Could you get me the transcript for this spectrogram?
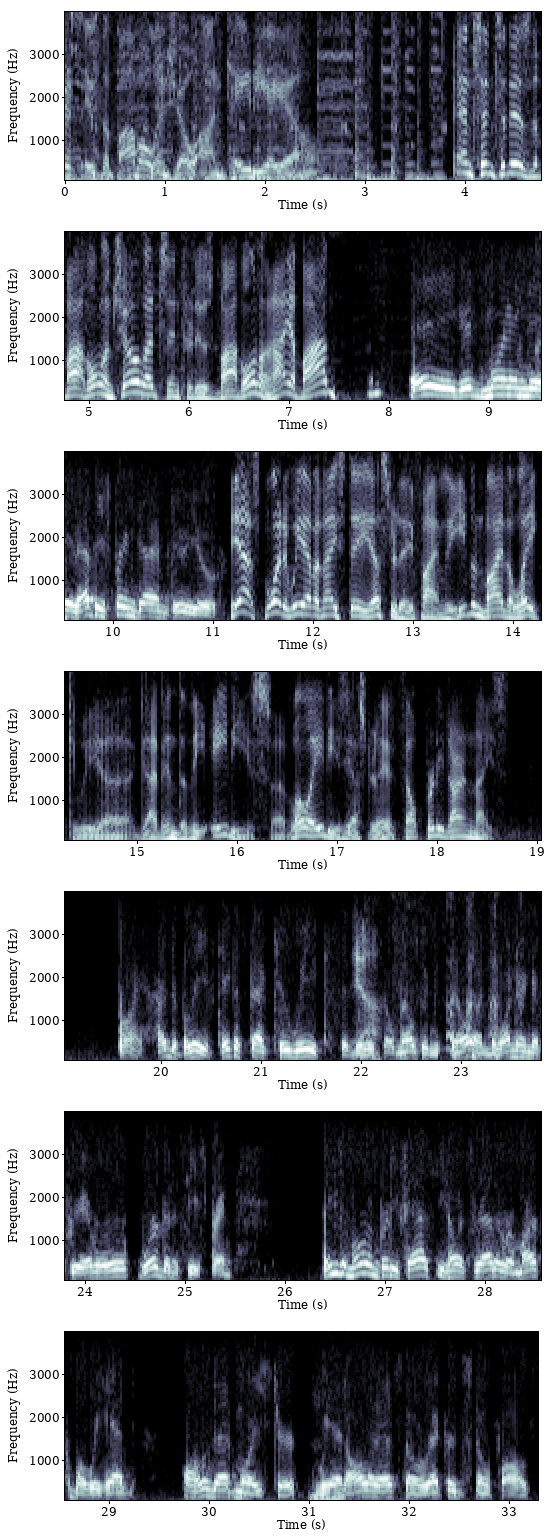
This is the Bob Olen Show on KDAL. And since it is the Bob Olen Show, let's introduce Bob Olen. Hiya, Bob. Hey, good morning, Dave. Happy springtime to you. Yes, boy, did we have a nice day yesterday, finally. Even by the lake, we uh, got into the 80s, uh, low 80s yesterday. It felt pretty darn nice. Boy, hard to believe. Take us back two weeks and Yeah. we were still melting snow and wondering if we ever were going to see spring. Things are moving pretty fast. You know, it's rather remarkable. We had all of that moisture. We had all of that snow, record snowfalls,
